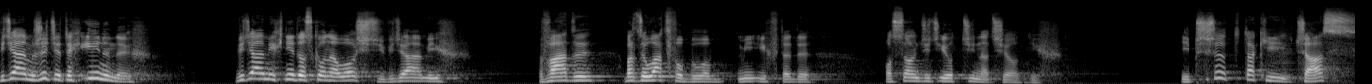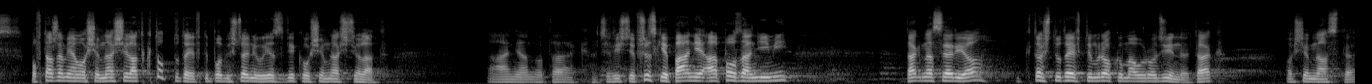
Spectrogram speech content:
widziałem życie tych innych, widziałem ich niedoskonałości, widziałem ich wady, bardzo łatwo było mi ich wtedy osądzić i odcinać się od nich. I przyszedł taki czas, powtarzam, miałem 18 lat. Kto tutaj w tym pomieszczeniu jest w wieku 18 lat? Ania, no tak. Oczywiście wszystkie panie, a poza nimi? Tak na serio? Ktoś tutaj w tym roku ma urodziny, tak? 18.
